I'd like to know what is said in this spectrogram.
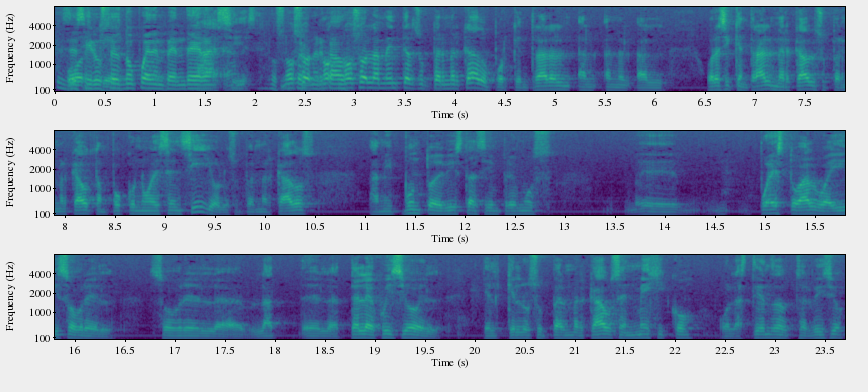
Es decir, ustedes no pueden vender a, los no, supermercados. No, solamente al supermercado, porque entrar al, al, ahora sí que entrar al mercado, el supermercado tampoco no es sencillo. Los supermercados a mi punto de vista siempre hemos puesto algo ahí sobre el sobre el, la, tele de juicio el, el, que los supermercados en México o las tiendas de servicio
